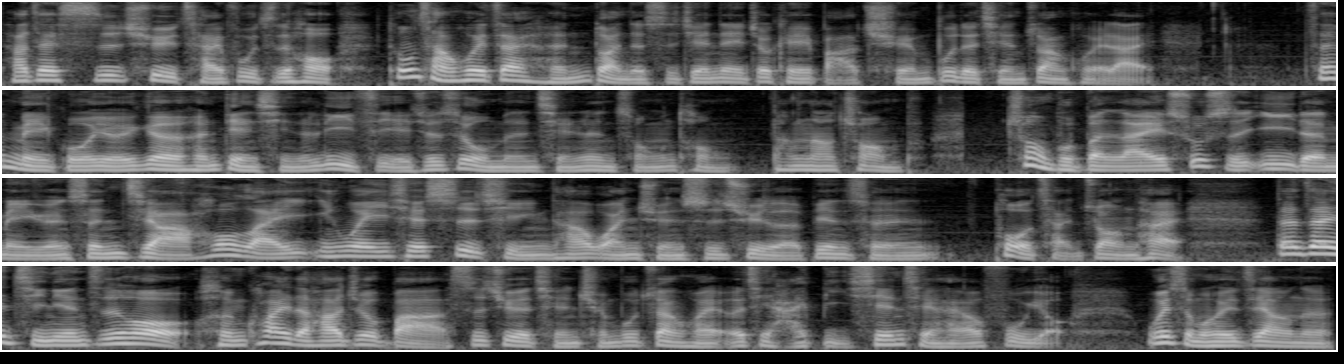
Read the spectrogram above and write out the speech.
他在失去财富之后，通常会在很短的时间内就可以把全部的钱赚回来。在美国有一个很典型的例子，也就是我们前任总统 Donald Trump。Trump 本来数十亿的美元身价，后来因为一些事情，他完全失去了，变成破产状态。但在几年之后，很快的他就把失去的钱全部赚回来，而且还比先前还要富有。为什么会这样呢？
